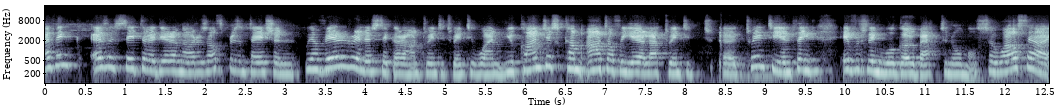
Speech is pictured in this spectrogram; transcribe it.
I think, as I said today during our results presentation, we are very realistic around 2021. You can't just come out of a year like 2020 uh, and think everything will go back to normal. So, whilst there are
